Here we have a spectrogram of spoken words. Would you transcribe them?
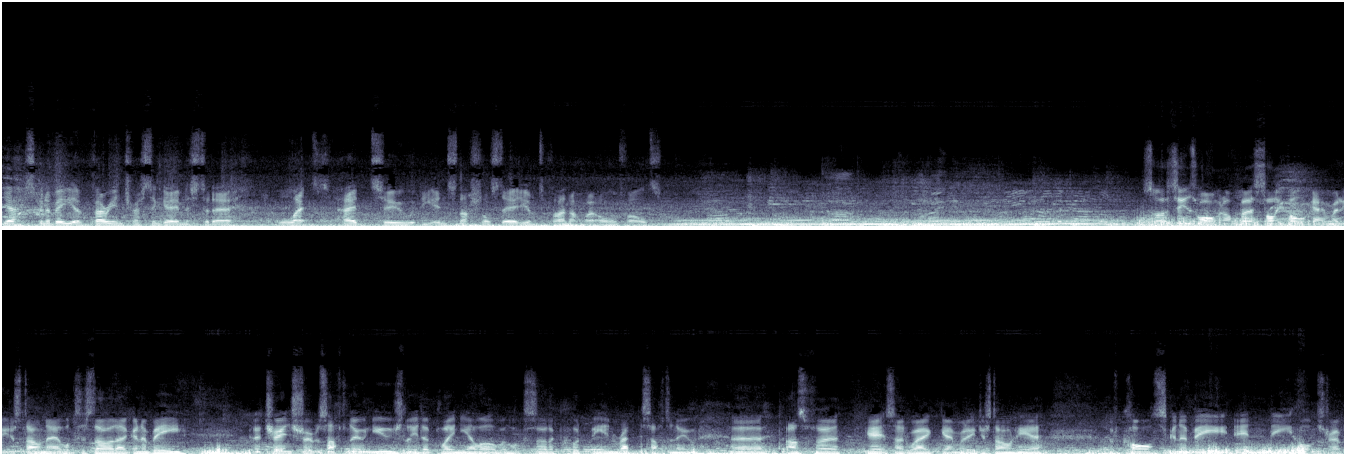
yeah, it's going to be a very interesting game this today. Let's head to the International Stadium to find out how it all unfolds. So the team's warming up for Solihull, getting ready just down there. Looks as though they're going to be in a change strip this afternoon. Usually they're playing yellow, but it looks like they could be in red this afternoon. Uh, as for Gateshead, we're getting ready just down here. Of course, going to be in the home strip.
